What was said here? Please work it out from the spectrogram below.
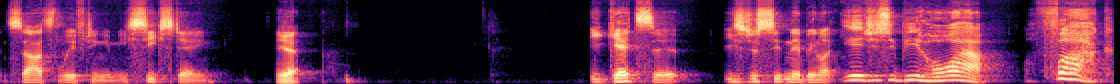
And starts lifting him. He's 16. yeah. He gets it. He's just sitting there being like, Yeah, just a bit higher. Oh, fuck.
